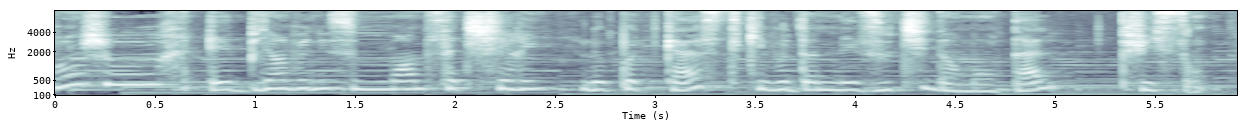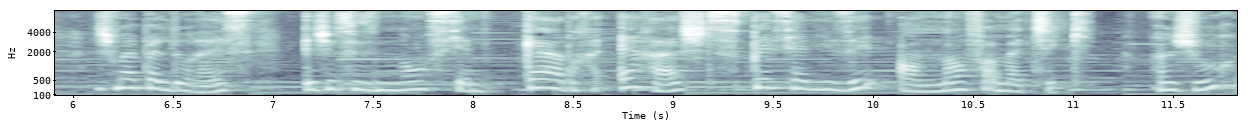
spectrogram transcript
Bonjour et bienvenue sur Mindset Chérie, le podcast qui vous donne les outils d'un mental puissant. Je m'appelle Dorès et je suis une ancienne cadre RH spécialisée en informatique. Un jour,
